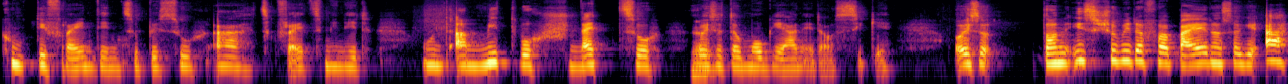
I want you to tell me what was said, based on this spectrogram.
kommt die Freundin zu Besuch. Ah, jetzt freut es mich nicht. Und am Mittwoch schneit so. Ja. Also da mag ich auch nicht rausgehen. Also dann ist es schon wieder vorbei. Dann sage ich, ah,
